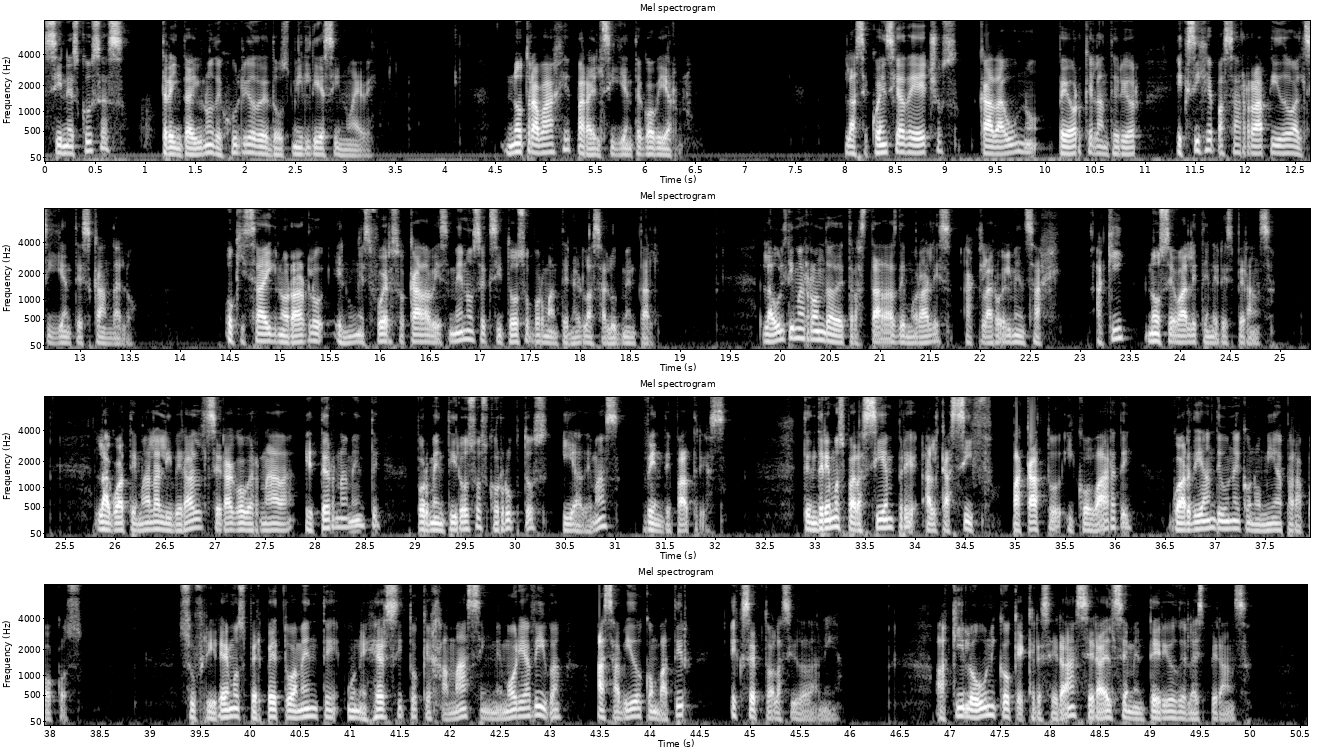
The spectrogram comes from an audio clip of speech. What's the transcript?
Sin excusas, 31 de julio de 2019. No trabaje para el siguiente gobierno. La secuencia de hechos, cada uno peor que el anterior, exige pasar rápido al siguiente escándalo, o quizá ignorarlo en un esfuerzo cada vez menos exitoso por mantener la salud mental. La última ronda de trastadas de Morales aclaró el mensaje. Aquí no se vale tener esperanza. La Guatemala liberal será gobernada eternamente por mentirosos corruptos y además vendepatrias. Tendremos para siempre al cacif, pacato y cobarde, guardián de una economía para pocos. Sufriremos perpetuamente un ejército que jamás en memoria viva ha sabido combatir excepto a la ciudadanía. Aquí lo único que crecerá será el cementerio de la esperanza.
